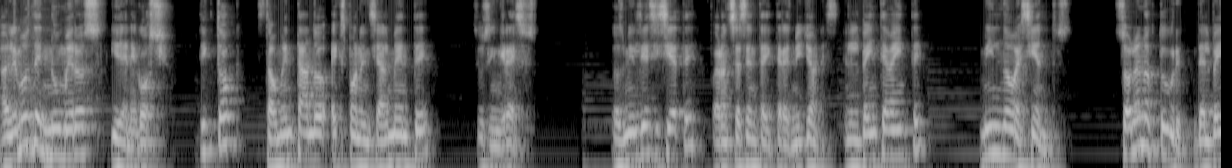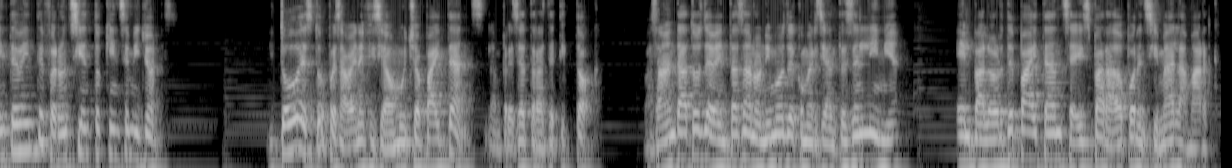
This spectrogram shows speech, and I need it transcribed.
Hablemos de números y de negocio. TikTok está aumentando exponencialmente sus ingresos. 2017 fueron 63 millones. En el 2020, 1900. Solo en octubre del 2020 fueron 115 millones. Y todo esto pues ha beneficiado mucho a ByteDance, la empresa detrás de TikTok. Basado en datos de ventas anónimos de comerciantes en línea, el valor de ByteDance se ha disparado por encima de la marca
